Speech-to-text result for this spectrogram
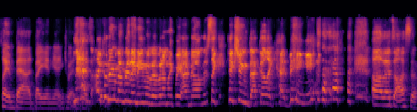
playing bad by Ying Yang Twins yes i couldn't remember the name of it but i'm like wait i know i'm just like picturing becca like head banging. Oh that's awesome.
